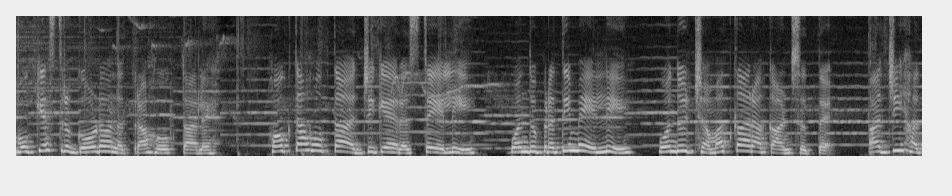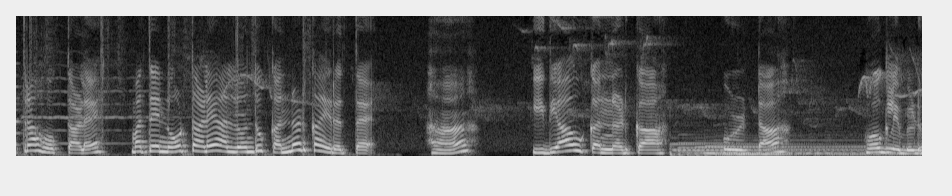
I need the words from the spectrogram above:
ಮುಖ್ಯಸ್ಥರು ಗೋಡೌನ್ ಹತ್ರ ಹೋಗ್ತಾಳೆ. ಹೋಗ್ತಾ ಹೋಗ್ತಾ ಅಜ್ಜಿಗೆ ರಸ್ತೆಯಲ್ಲಿ ಒಂದು ಪ್ರತಿಮೆಯಲ್ಲಿ ಒಂದು ಚಮತ್ಕಾರ ಕಾಣಿಸುತ್ತೆ. ಅಜ್ಜಿ ಹತ್ರ ಹೋಗ್ತಾಳೆ, ಮತ್ತೆ ನೋಡ್ತಾಳೆ ಅಲ್ಲೊಂದು ಕನ್ನಡಕ ಇರುತ್ತೆ. ಹಾ? ಇದ್ಯಾವ ಕನ್ನಡಕ? ಉಲ್ಟಾ? ಹೋಗ್ಲಿ ಬಿಡು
